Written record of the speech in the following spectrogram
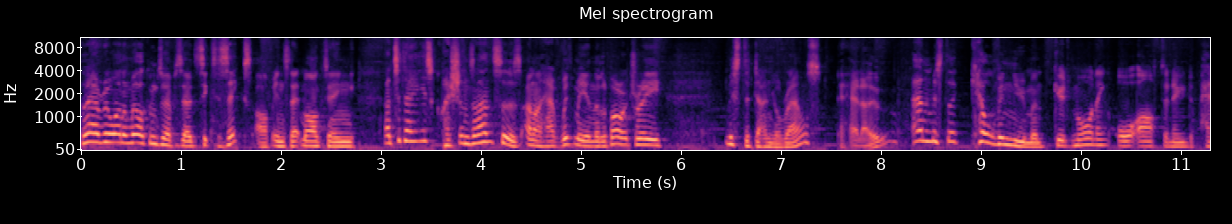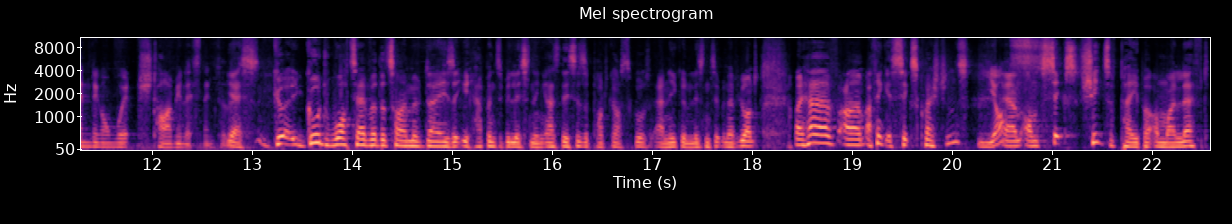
Hello, everyone, and welcome to episode 66 of Internet Marketing. And today is questions and answers. And I have with me in the laboratory Mr. Daniel Rouse Hello. and Mr. Kelvin Newman. Good morning or afternoon, depending on which time you're listening to this. Yes, good, good whatever the time of day is that you happen to be listening, as this is a podcast, of course, and you can listen to it whenever you want. I have, um, I think it's six questions Yes. um, on six sheets of paper on my left,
